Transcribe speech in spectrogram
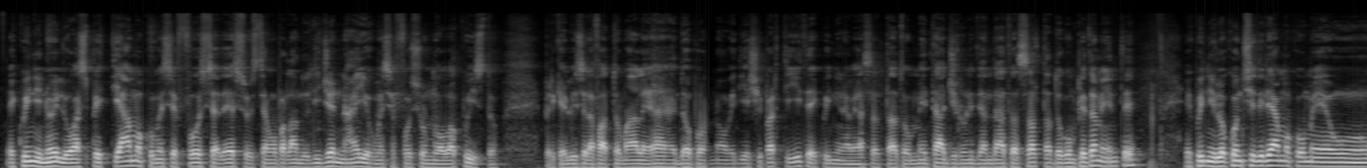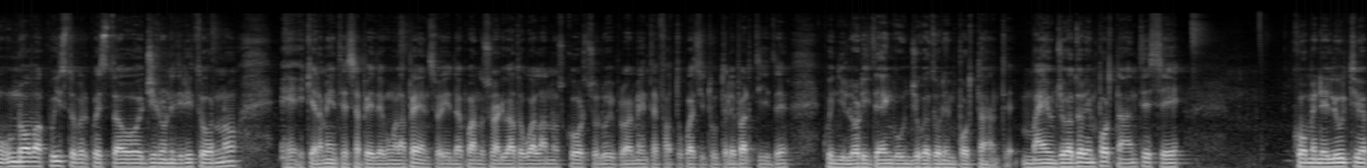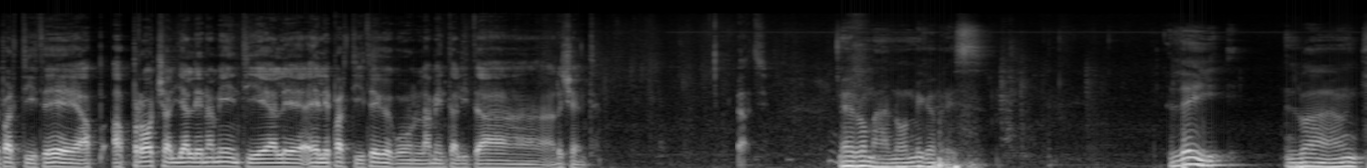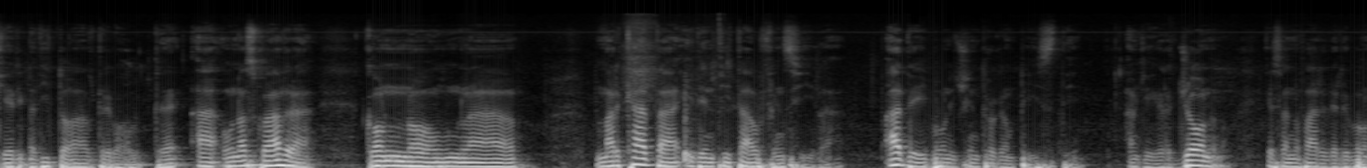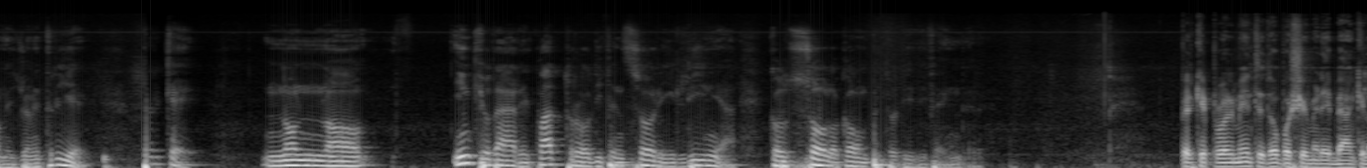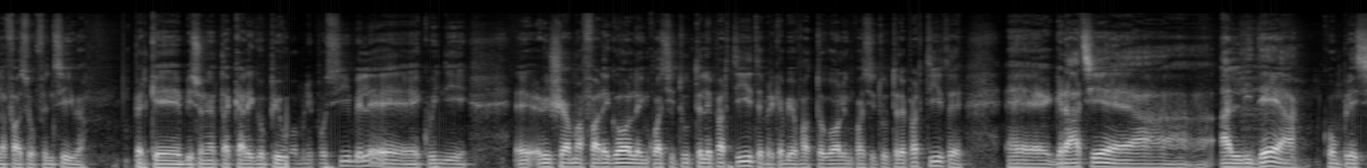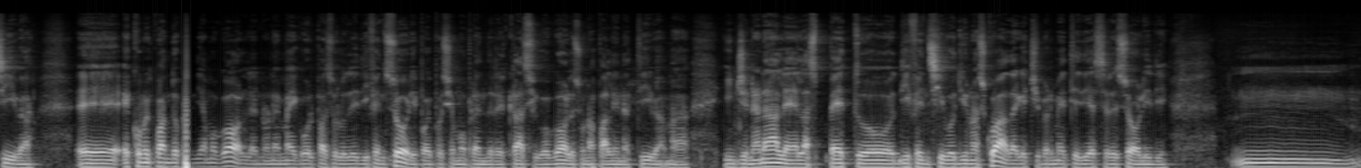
e quindi noi lo aspettiamo come se fosse adesso stiamo parlando di gennaio come se fosse un nuovo acquisto. Perché lui se l'ha fatto male eh, dopo 9-10 partite e quindi ne aveva saltato metà girone di andata saltato completamente. E quindi lo consideriamo come un, un, nuovo acquisto per questo girone di ritorno. E chiaramente sapete come la penso io da quando sono arrivato qua l'anno scorso lui probabilmente ha fatto quasi tutte le partite quindi lo ritengo un giocatore importante. Ma è un giocatore importante se come nelle ultime partite, app- approccia gli allenamenti e alle, alle partite con la mentalità recente. Grazie. È Romano, Mega Press. Lei lo ha anche ribadito altre volte, ha una squadra con una marcata identità offensiva, ha dei buoni centrocampisti, anche che ragionano, che sanno fare delle buone geometrie, perché non inchiodare quattro difensori in linea col solo compito di difendere? Perché probabilmente dopo scemerebbe anche la fase offensiva, perché bisogna attaccare con più uomini possibile e quindi eh, riusciamo a fare gol in quasi tutte le partite, perché abbiamo fatto gol in quasi tutte le partite, eh, grazie all'idea complessiva eh, è come quando prendiamo gol, non è mai colpa solo dei difensori, poi possiamo prendere il classico gol su una palla inattiva, ma in generale è l'aspetto difensivo di una squadra che ci permette di essere solidi. Mm,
